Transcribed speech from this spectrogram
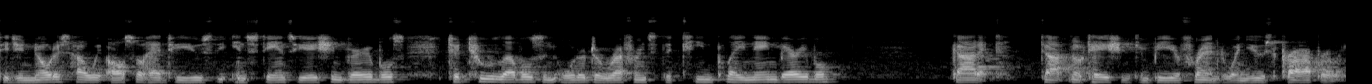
did you notice how we also had to use the instantiation variables to two levels in order to reference the team play name variable? Got it. Dot notation can be your friend when used properly.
